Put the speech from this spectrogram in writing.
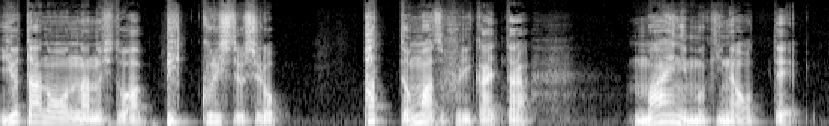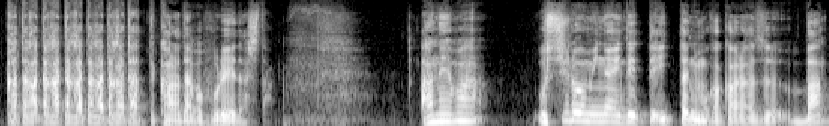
ユタの女の人はびっくりして後ろ、パッて思わず振り返ったら、前に向き直って、ガタガタガタガタガタガタって体が震え出した。姉は、後ろ見ないでって言ったにもかかわらず、バッ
